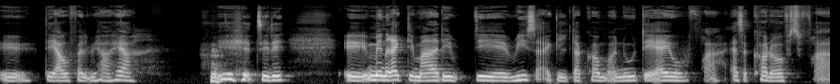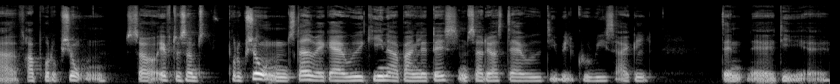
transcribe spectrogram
øh, det affald, vi har her, øh, til det. Øh, men rigtig meget af det, det recycle, der kommer nu, det er jo fra, altså cut-offs fra, fra produktionen. Så eftersom produktionen stadigvæk er ude i Kina og Bangladesh, så er det også derude, de vil kunne recycle den, øh, de øh,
